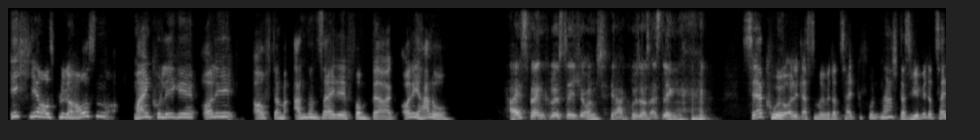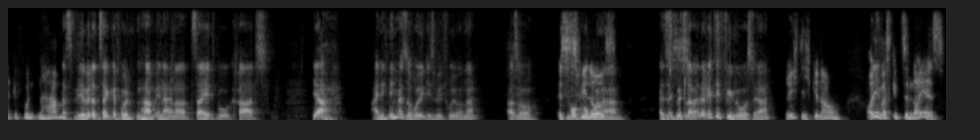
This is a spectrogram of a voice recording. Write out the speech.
Ich hier aus Blüderhausen, mein Kollege Olli auf der anderen Seite vom Berg. Olli, hallo. Hi Sven, grüß dich und ja, Grüße aus Esslingen. Sehr cool, Olli, dass du mal wieder Zeit gefunden hast, dass wir wieder Zeit gefunden haben. Dass wir wieder Zeit gefunden haben in einer Zeit, wo gerade, ja, eigentlich nicht mehr so ruhig ist wie früher, ne? Also es ist viel Corona. los. Es ist mittlerweile richtig viel los, ja? Richtig, genau. Olli, was gibt's denn Neues?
